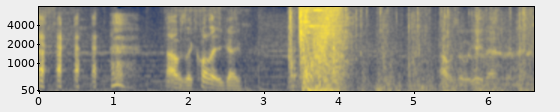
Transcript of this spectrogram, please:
that was a quality game. That was all you there.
